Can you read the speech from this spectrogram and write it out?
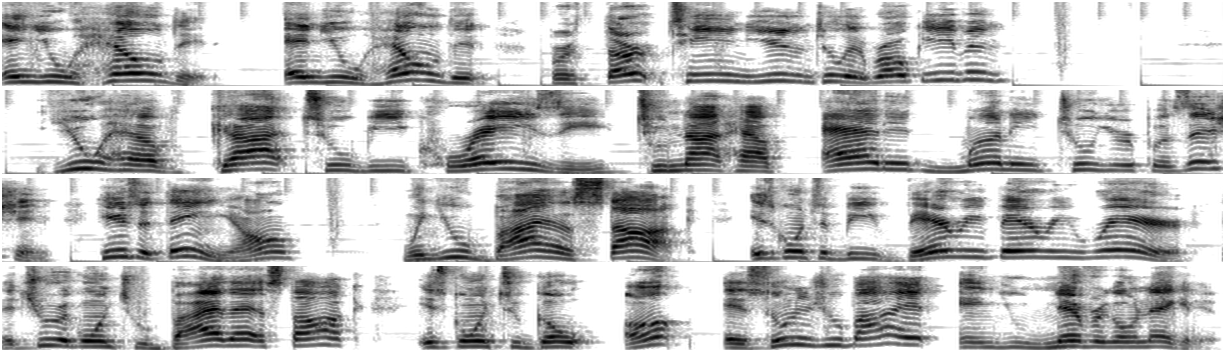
And you held it. And you held it for 13 years until it broke even. You have got to be crazy to not have added money to your position. Here's the thing y'all. When you buy a stock it's going to be very very rare that you are going to buy that stock. It's going to go up as soon as you buy it and you never go negative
